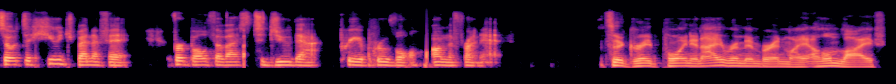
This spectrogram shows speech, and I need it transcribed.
so it's a huge benefit for both of us to do that pre-approval on the front end it's a great point and i remember in my own life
